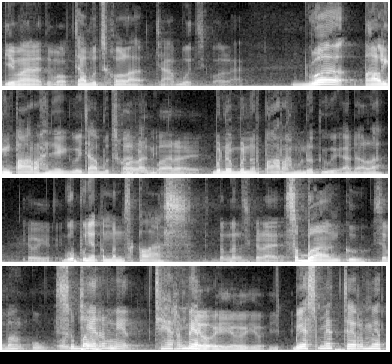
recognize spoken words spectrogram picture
Gimana tuh Bob? Cabut sekolah. Cabut sekolah. Gue paling parahnya gue cabut sekolah Paling nih. parah ya. Bener-bener parah menurut gue adalah. Gue punya teman sekelas, Teman sekelas. sebangku, Sebangku. Oh, Sebangku. cermet. Cermet. Yo yo yo. bestmate, cermet.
